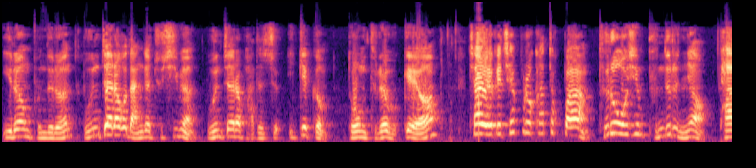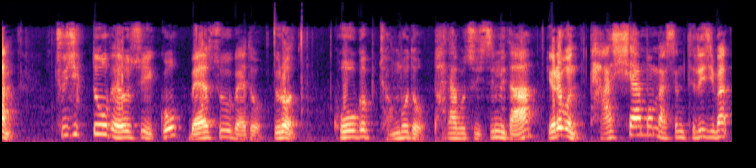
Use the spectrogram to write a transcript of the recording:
이런 분들은 문자라고 남겨주시면 문자로 받을 수 있게끔 도움 드려볼게요. 자, 이렇게 체프로 카톡방 들어오신 분들은요, 단, 주식도 배울 수 있고, 매수, 매도, 이런 고급 정보도 받아볼 수 있습니다. 여러분 다시 한번 말씀드리지만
